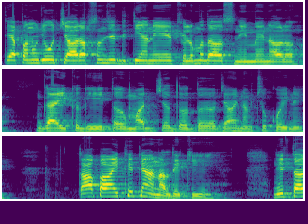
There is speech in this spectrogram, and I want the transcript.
ਅਤੇ ਆਪਾਂ ਨੂੰ ਜੋ ਚਾਰ ਆਪਸ਼ਨਸ ਦਿੱਤੀਆਂ ਨੇ ਫਿਲਮ ਦਾ, ਸਿਨੇਮੇ ਨਾਲ, ਗਾਇਕ, ਗੀਤ, ਮੱਝ, ਦੁੱਧ ਜਾਂ ਇਹਨਾਂ ਵਿੱਚੋਂ ਕੋਈ ਨਹੀਂ। ਤਾਂ ਆਪਾਂ ਇੱਥੇ ਧਿਆਨ ਨਾਲ ਦੇਖੀਏ। ਨੇਤਾ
